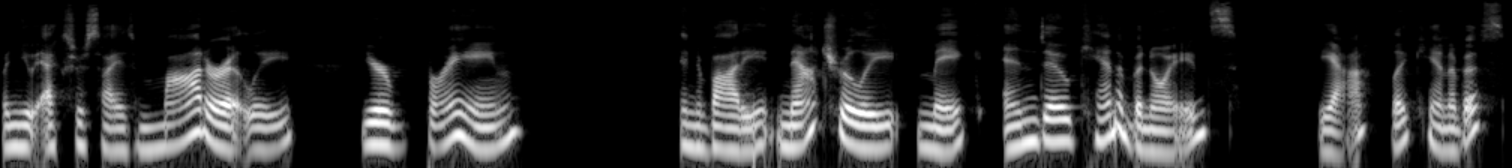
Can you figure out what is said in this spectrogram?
When you exercise moderately, your brain and your body naturally make endocannabinoids. Yeah, like cannabis.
